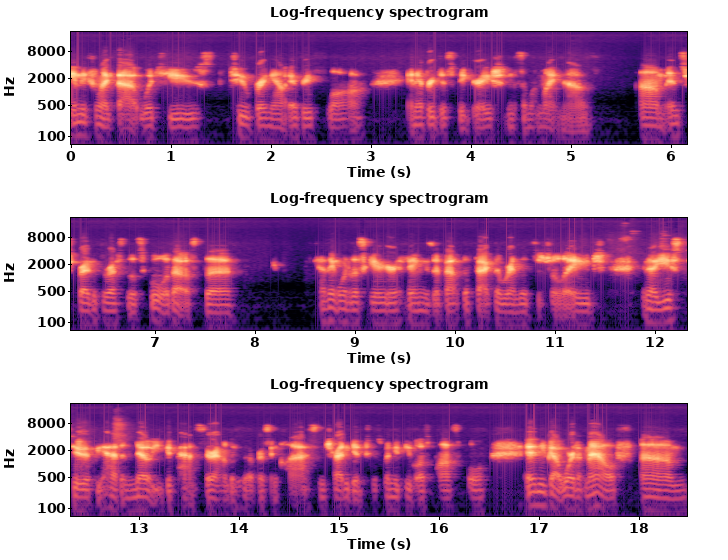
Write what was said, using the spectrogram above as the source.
anything like that which used to bring out every flaw and every disfiguration someone might have, um, and spread to the rest of the school. That was the I think one of the scarier things about the fact that we're in the digital age, you know, used to if you had a note, you could pass it around to whoever's in class and try to get to as many people as possible. And you've got word of mouth. Um,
